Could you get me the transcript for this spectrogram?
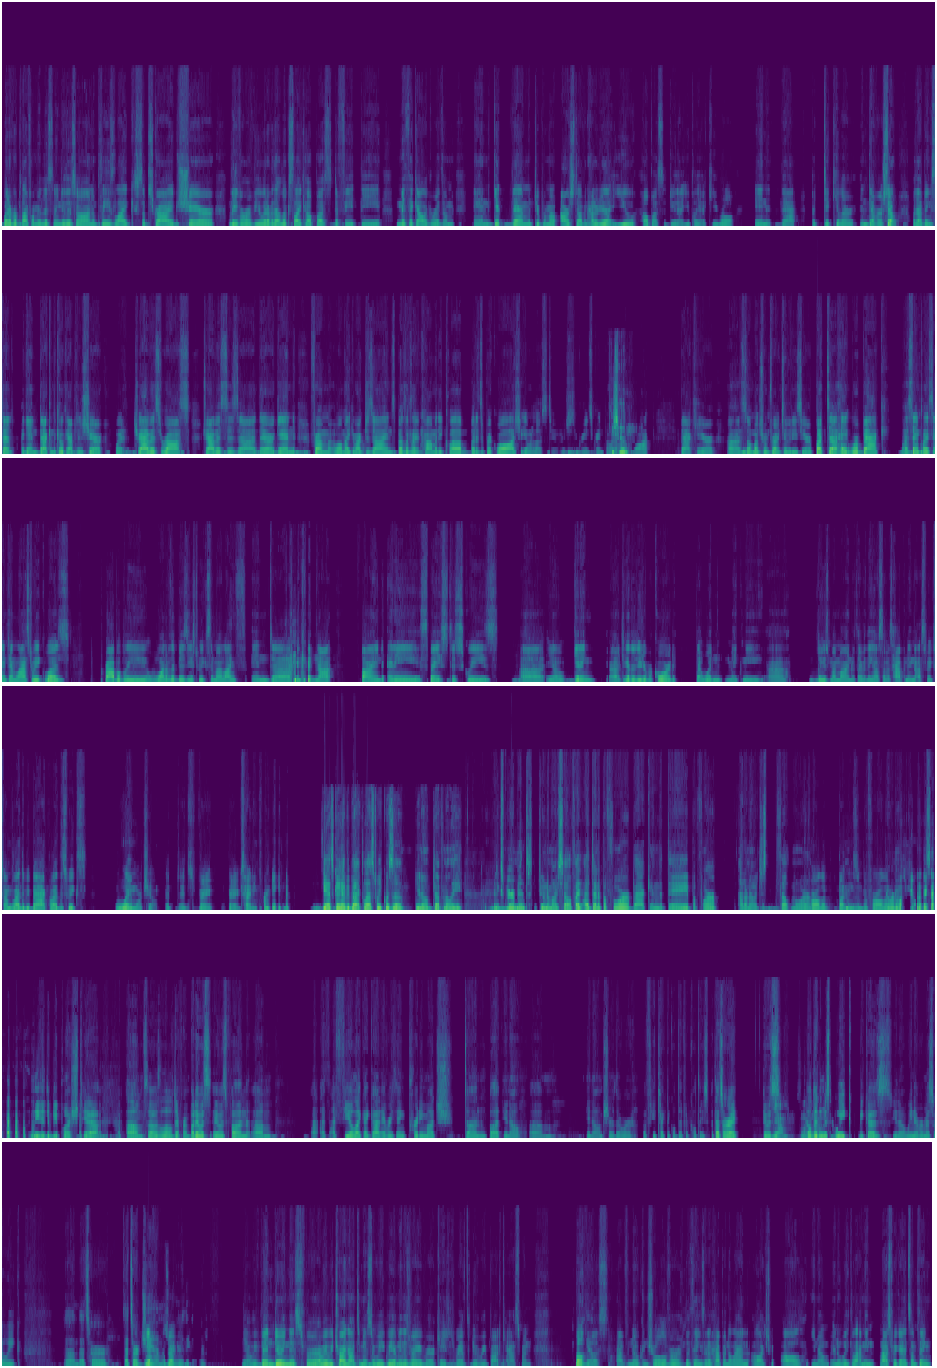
Whatever platform you're listening to this on, please like, subscribe, share, leave a review, whatever that looks like. Help us defeat the mythic algorithm and get them to promote our stuff. And how to do that? You help us do that. You play a key role in that particular endeavor. So, with that being said, again, back in the co-captain's chair with Travis Ross. Travis is uh, there again from well, Mikey Mark Designs, but looks like a comedy club, but it's a brick wall. I should get one of those too. It's just a green screen. Put whatever I want back here. Uh, so much room for activities here. But uh, hey, we're back. Uh, same place, same time. Last week was probably one of the busiest weeks in my life, and uh, I could not find any space to squeeze uh you know getting uh together due to record that wouldn't make me uh lose my mind with everything else that was happening last week. So i'm glad to be back. Glad this week's way more chill. It, it's very very exciting for me. Yeah it's good to have you back. Last week was a you know definitely an experiment doing it myself. I, i'd done it before back in the day before I don't know. It just felt more before all the buttons and before all the needed to be pushed. Yeah. Um, so it was a little different, but it was it was fun. Um, I, I feel like I got everything pretty much done, but you know, um, you know, I'm sure there were a few technical difficulties, but that's all right. It was yeah. Still didn't miss a week because you know we never miss a week. Um, that's our that's our jam. Yeah, that's right. Yeah, we've been doing this for. I mean, we try not to miss a week. We, I mean, there's very rare occasions where we have to do a rebroadcast when both yeah. of us have no control over the things that have happened to land all, all you know, in a week. I mean, last week I had something.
